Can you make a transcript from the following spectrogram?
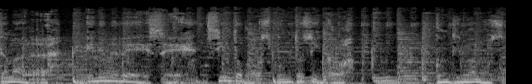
Tamara en MBS 102.5. Continuamos.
